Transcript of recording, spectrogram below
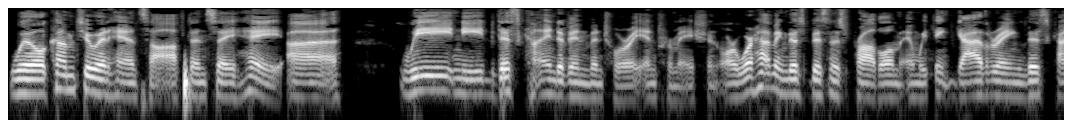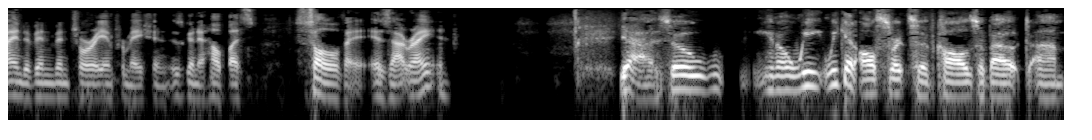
will come to Enhansoft and say, hey, uh, we need this kind of inventory information or we're having this business problem and we think gathering this kind of inventory information is going to help us solve it. Is that right? Yeah. So, you know, we, we get all sorts of calls about, um,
